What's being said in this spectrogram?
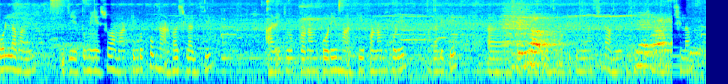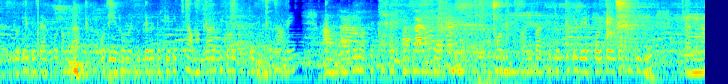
বললাম আমি যে, তুমি এসো, আমার কিন্তু খুব নার্ভাস লাগছে। আর এই যে প্রণাম করে, মাকে প্রণাম করে মা কালীকে। নিয়ে আসছিলাম আমিও পিছনে পিছনে আসছিলাম তো এই যে দেখো তোমরা ওটি রুমের ভিতরে ঢুকিয়ে দিচ্ছে, আমাকে আর ভিতরে ঢুকতে দিচ্ছে না আমি। বাইরেই অপেক্ষা করতে আমাকে এখন এবার ভিতর থেকে বের করবে এখান থেকে, জানি না।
